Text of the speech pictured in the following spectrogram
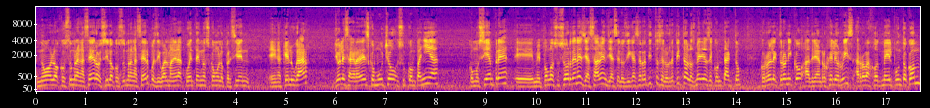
no lo acostumbran a hacer o si lo acostumbran a hacer, pues de igual manera cuéntenos cómo lo perciben en aquel lugar. Yo les agradezco mucho su compañía. Como siempre, eh, me pongo a sus órdenes, ya saben, ya se los dije hace ratito, se los repito, a los medios de contacto, correo electrónico adrianrogelioruiz.com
